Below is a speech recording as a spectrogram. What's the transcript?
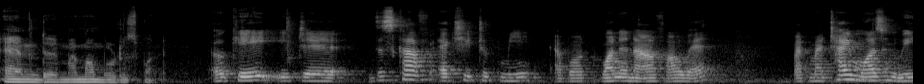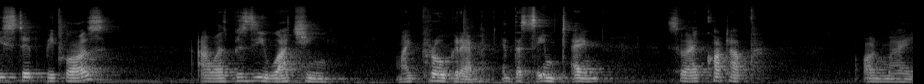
and uh, my mom will respond. Okay, it uh, this scarf actually took me about one and a half hour but my time wasn't wasted because I was busy watching my program at the same time so I caught up on my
